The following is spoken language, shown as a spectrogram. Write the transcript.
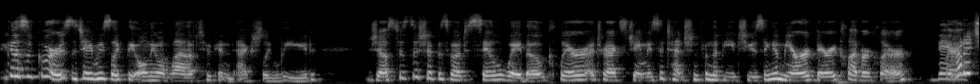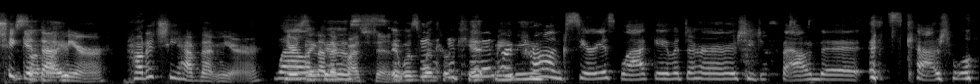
Because of course, Jamie's like the only one left who can actually lead. Just as the ship is about to sail away, though, Claire attracts Jamie's attention from the beach using a mirror. Very clever, Claire. Very How did she get that mirror? How did she have that mirror? Well, Here's another question. It was with her in- it's kit, in maybe. her trunk. Sirius Black gave it to her. She just found it. It's casual.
